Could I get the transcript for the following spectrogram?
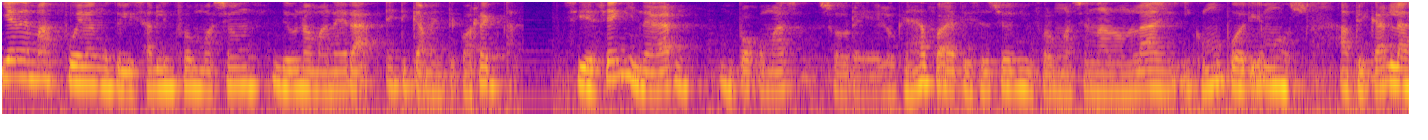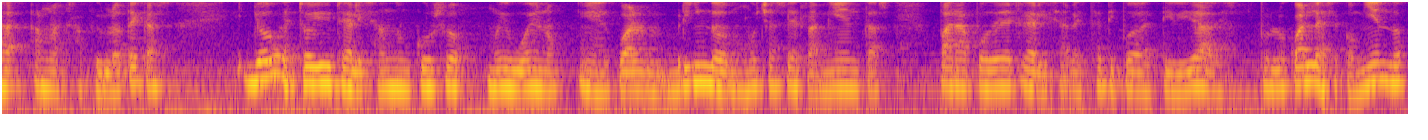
y además puedan utilizar la información de una manera éticamente correcta. Si desean indagar un poco más sobre lo que es alfabetización informacional online y cómo podríamos aplicarla a nuestras bibliotecas, yo estoy realizando un curso muy bueno en el cual brindo muchas herramientas para poder realizar este tipo de actividades, por lo cual les recomiendo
